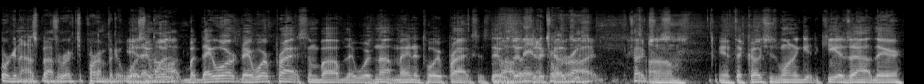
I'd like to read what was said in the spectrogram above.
organized by the rec department, but it Yeah, was not. but they were they were practicing, Bob. They were not mandatory practices. They was up to the coaches. right. Coaches. Um, if the coaches want to get the kids out there,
